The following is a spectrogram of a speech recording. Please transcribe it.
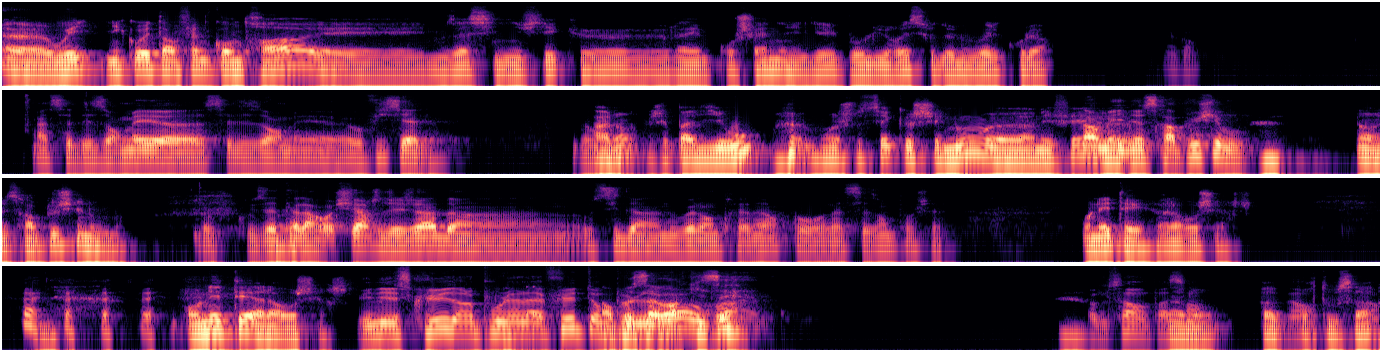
oui, Nico est en fin de contrat et il nous a signifié que l'année prochaine, il évoluerait sur de nouvelles couleurs. Ah, c'est désormais, c'est désormais officiel ah non, je n'ai pas dit où. Moi, je sais que chez nous, euh, en effet. Non, mais il ne sera plus chez vous. Non, il ne sera plus chez nous. Donc, vous êtes à la recherche déjà aussi d'un nouvel entraîneur pour la saison prochaine. On était à la recherche. on était à la recherche. Une exclue dans le poulain à la flûte, on, peut, savoir qui c'est? Comme ça en passant. Non, pas pour tout ça.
